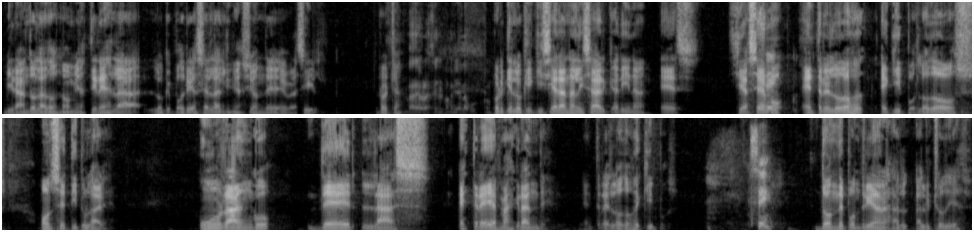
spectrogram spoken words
mirando las dos nóminas, tienes la, lo que podría ser la alineación de Brasil. Rocha. La de Brasil, no, ya la busco. Porque lo que quisiera analizar, Karina, es si hacemos entre los dos equipos, los dos 11 titulares, un rango de las estrellas más grandes entre los dos equipos. Sí. ¿Dónde pondrían a, a Lucho Díaz?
